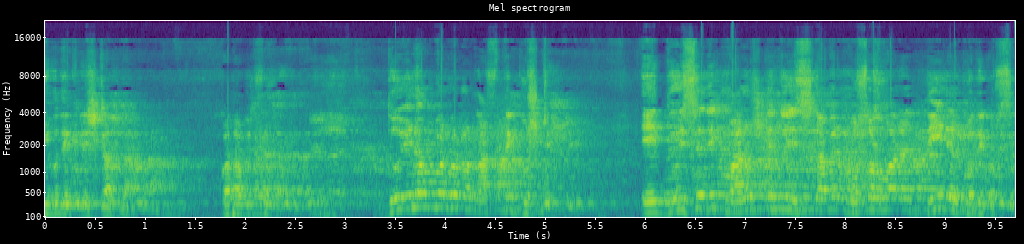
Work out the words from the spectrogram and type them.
ইহুদি খ্রিস্টানরা। কথা বুঝতেছেন দুই নম্বর হলো নাস্তিক গোষ্ঠী। এই দুই শ্রেণির মানুষ কিন্তু ইসলামের মুসলমানের দিনের ক্ষতি করছে।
